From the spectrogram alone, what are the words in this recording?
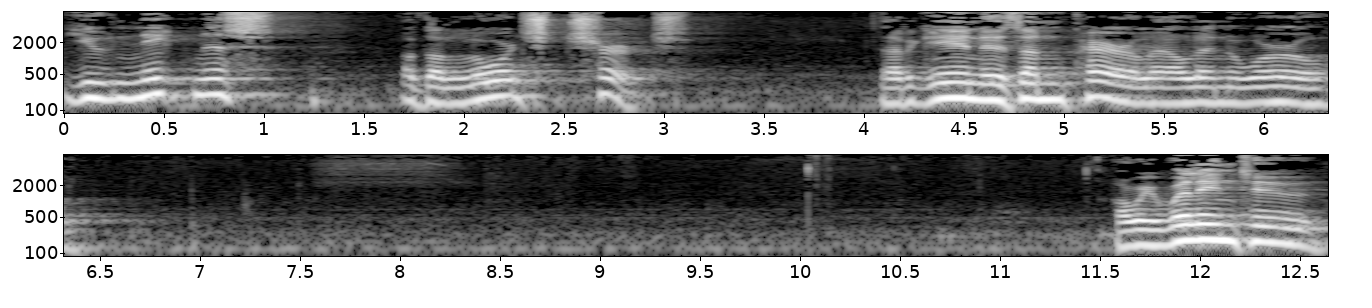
uniqueness of the Lord's church that again is unparalleled in the world. Are we willing to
